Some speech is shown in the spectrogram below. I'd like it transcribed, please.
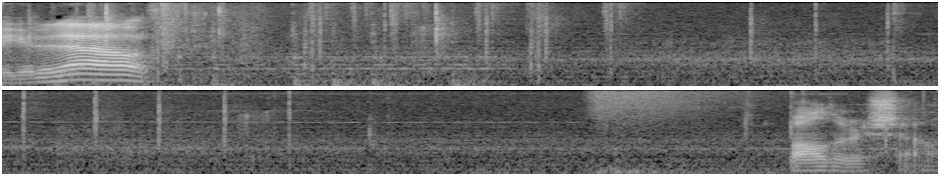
Figured it out. Baldur shell.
